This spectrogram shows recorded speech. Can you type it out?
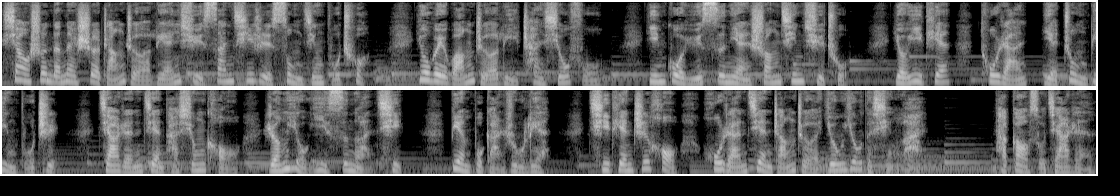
孝顺的那舍长者连续三七日诵经不辍，又为亡者礼忏修福。因过于思念双亲去处，有一天突然也重病不治。家人见他胸口仍有一丝暖气，便不敢入殓。七天之后，忽然见长者悠悠地醒来。他告诉家人。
